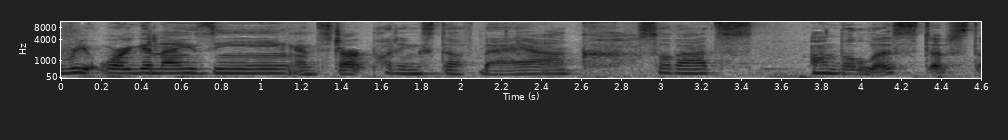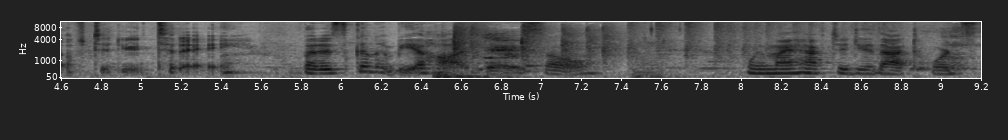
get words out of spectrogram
reorganizing and start putting stuff back. So that's on the list of stuff to do today. But it's gonna be a hot day, so we might have to do that towards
